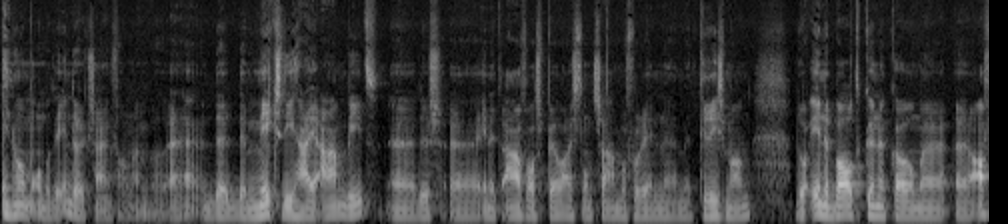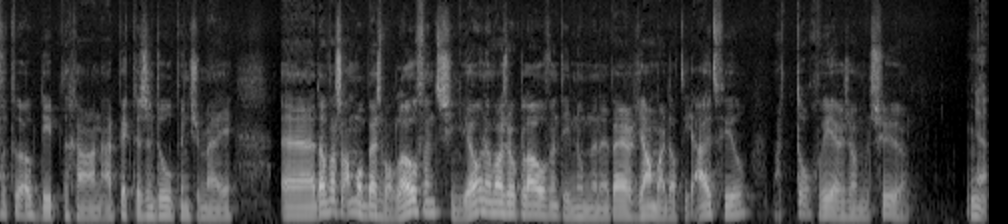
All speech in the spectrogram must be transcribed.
enorm onder de indruk zijn van hem. De, de mix die hij aanbiedt, uh, dus uh, in het aanvalspel, hij stond samen voorin uh, met Griezmann, door in de bal te kunnen komen, af en toe ook diep te gaan. Hij pikte zijn doelpuntje mee. Uh, dat was allemaal best wel lovend. Simeone was ook lovend. Die noemde het erg jammer dat hij uitviel. Maar toch weer zo'n blessure. Ja.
